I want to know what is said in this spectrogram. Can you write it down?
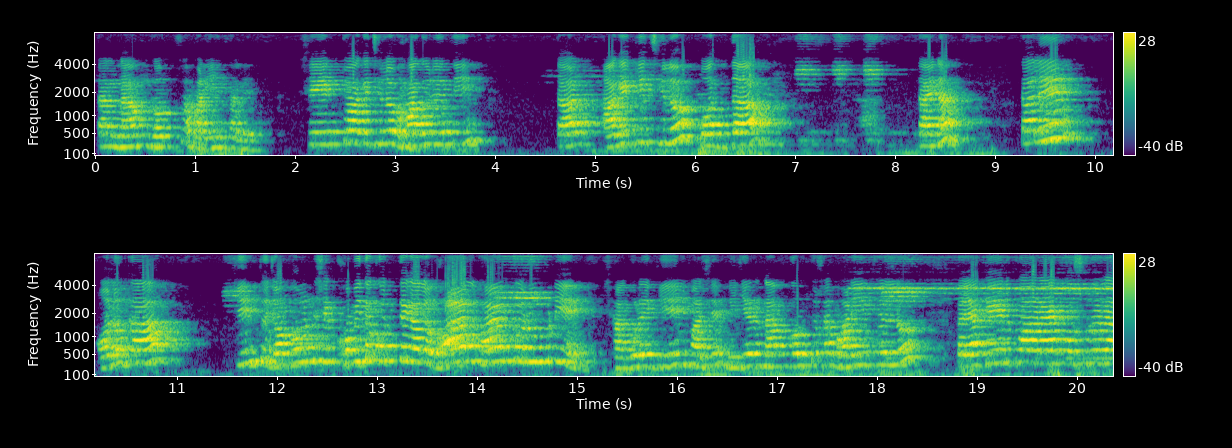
তার নাম গোত্র হারিয়ে ফেলে। সে একটু আগে ছিল ভাগীরথী, তার আগে কি ছিল? পদ্মা। তাই না? তাহলে অলকা কিন্তু যখন সে কবিতা করতে গেল, ভয়াল ভয়ঙ্কর রূপ নিয়ে, সাগরে গিয়ে মাঝে নিজের নাম গত্র সব হারিয়ে ফেলল। তাই একের পর এক অসুরেরা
